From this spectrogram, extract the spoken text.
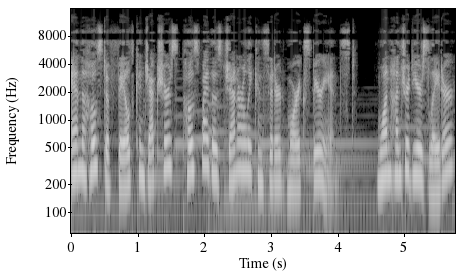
and the host of failed conjectures posed by those generally considered more experienced. 100 years later,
